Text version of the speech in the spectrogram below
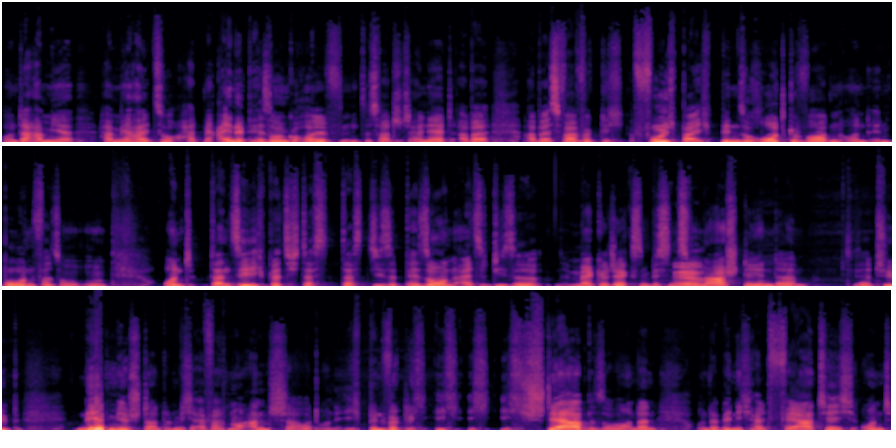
und da haben mir, haben mir halt so, hat mir eine Person geholfen. Das war total nett, aber, aber es war wirklich furchtbar. Ich bin so rot geworden und in Boden versunken. Und dann sehe ich plötzlich, dass, dass diese Person, also diese Michael Jackson ein bisschen ja. zu nahestehende, dieser Typ, neben mir stand und mich einfach nur anschaut. Und ich bin wirklich, ich, ich, ich sterbe so. Und dann, und dann bin ich halt fertig. Und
